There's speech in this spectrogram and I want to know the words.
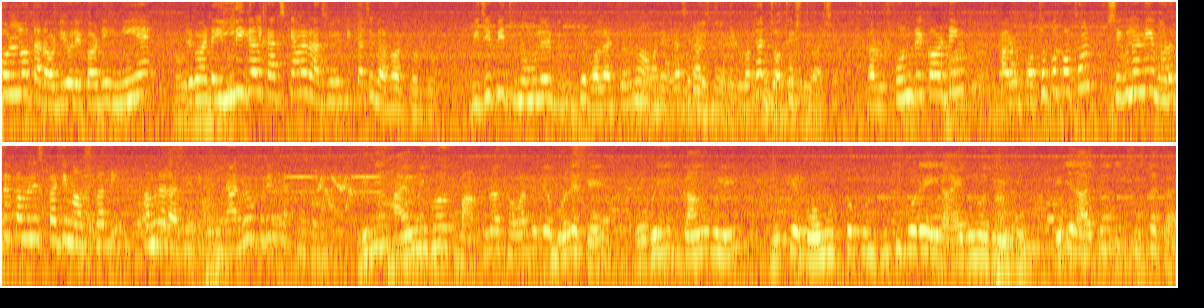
করল তার অডিও রেকর্ডিং নিয়ে এরকম একটা ইলিগাল কাজকে আমরা রাজনৈতিক কাজে ব্যবহার করব। বিজেপি তৃণমূলের বিরুদ্ধে বলার জন্য আমাদের কাছে রাজনৈতিক কথা যথেষ্ট আছে কারোর ফোন রেকর্ডিং কারোর কথোপকথন, সেগুলো নিয়ে ভারতের কমিউনিস্ট পার্টি মার্ক্সবাদী, আমরা রাজনীতি করি না আগেও করিনি এখনও করি না। দিদি সায়নী ঘোষ বাঁকুড়া সভা থেকে বলেছে অভিজিৎ গাঙ্গুলি মুখে গোমূত্র কুলকুচি করে এই রায়গুলো দিয়েছে এই যে রাজনৈতিক শিষ্টাচার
